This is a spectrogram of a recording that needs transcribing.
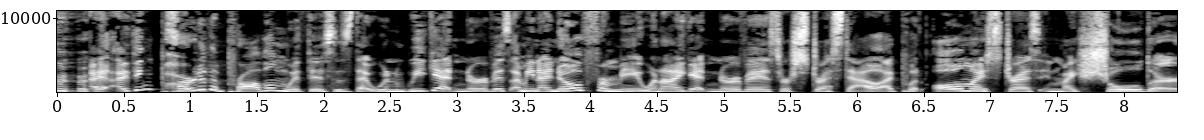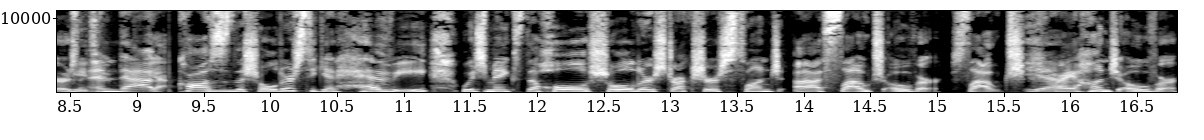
I, I think part of the problem with this is that when we get nervous, I mean, I know for me, when I get nervous or stressed out, I put all my stress in my shoulders and that Yeah. causes the shoulders to get heavy, which makes the whole shoulder structure slunge, uh, slouch over, slouch, Yeah. right? Hunch over.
